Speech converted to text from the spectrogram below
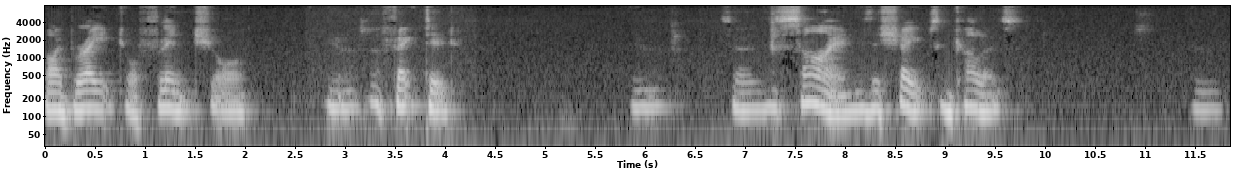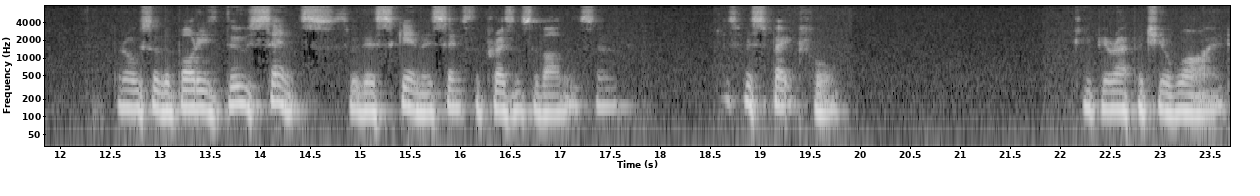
vibrate or flinch or you know, affected. You know. So the sign is the shapes and colours. But also the bodies do sense through their skin, they sense the presence of others. So just respectful. Keep your aperture wide.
